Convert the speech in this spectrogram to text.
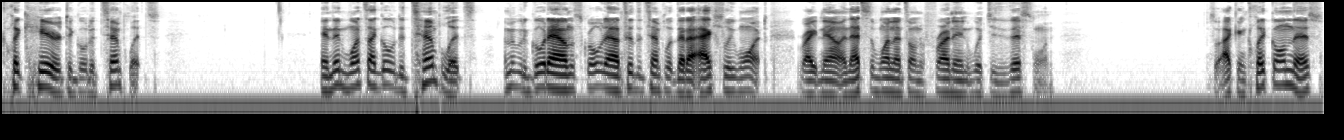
click here to go to templates. And then once I go to templates, I'm able to go down, scroll down to the template that I actually want right now. And that's the one that's on the front end, which is this one. So I can click on this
